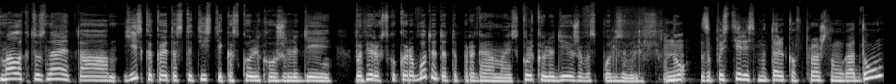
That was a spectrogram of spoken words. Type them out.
Мало кто знает, а есть какая-то статистика, сколько уже людей... Во-первых, сколько работает эта программа и сколько людей уже воспользовались? Ну, запустились мы только в прошлом году,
